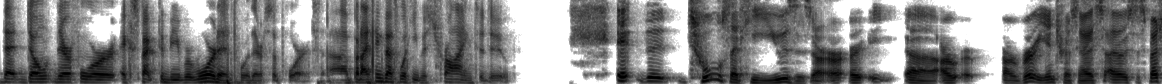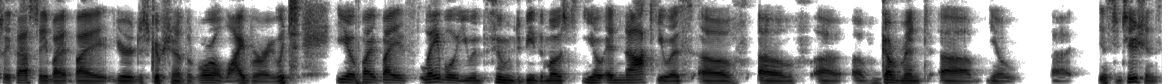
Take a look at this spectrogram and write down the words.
that don't therefore expect to be rewarded for their support? Uh, but I think that's what he was trying to do. It, the tools that he uses are are, uh, are are very interesting. I, I, was especially fascinated by by your description of the Royal Library, which you know by by its label you would assume to be the most you know innocuous of of uh, of government uh, you know uh, institutions,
